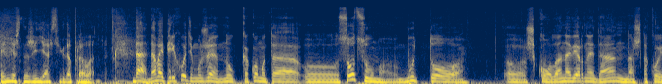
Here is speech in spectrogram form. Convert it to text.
Конечно же, я всегда права. Да, давай переходим уже ну, к какому-то о, социуму, будь то э, школа, наверное, да, наш такой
